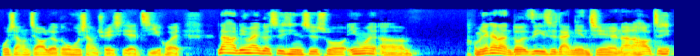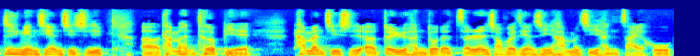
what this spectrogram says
互相交流跟互相学习的机会。那另外一个事情是说，因为呃，我们现在看到很多 Z 世代年轻人啊，然后这这群年轻人其实呃，他们很特别。他们其实呃，对于很多的责任消费这件事情，他们其实很在乎。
